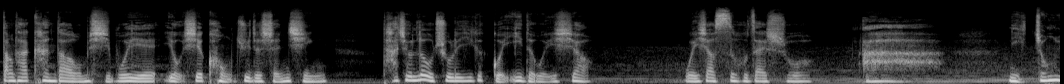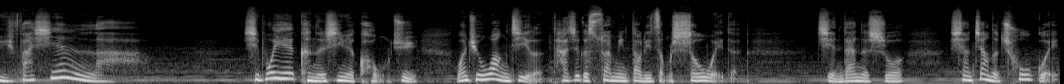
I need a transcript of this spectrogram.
当她看到我们喜伯爷有些恐惧的神情，她就露出了一个诡异的微笑，微笑似乎在说：“啊，你终于发现啦。”喜伯爷可能是因为恐惧，完全忘记了他这个算命到底怎么收尾的。简单的说，像这样的出轨。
